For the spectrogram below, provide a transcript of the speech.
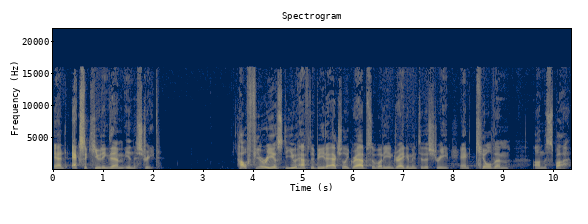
and executing them in the street. How furious do you have to be to actually grab somebody and drag them into the street and kill them on the spot?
